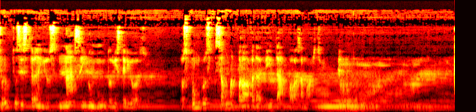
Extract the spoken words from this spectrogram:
Frutos estranhos nascem num mundo misterioso. Os fungos são uma prova da vida após a morte.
